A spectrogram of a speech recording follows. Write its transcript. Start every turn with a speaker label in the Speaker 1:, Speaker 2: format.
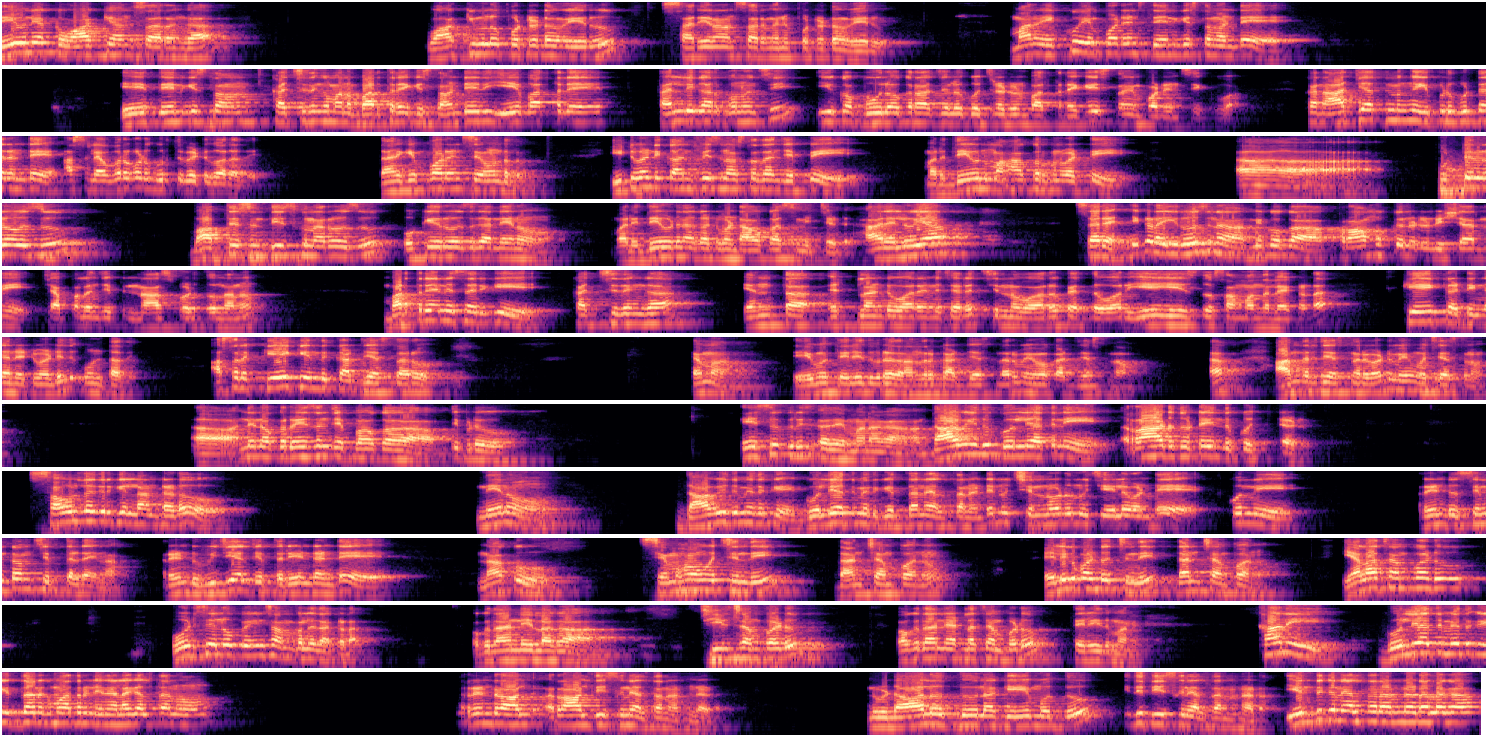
Speaker 1: దేవుని యొక్క వాక్యానుసారంగా వాక్యంలో పుట్టడం వేరు శరీరానుసారమైన పుట్టడం వేరు. మనం ఎక్కువ ఇంపార్టెన్స్ దేనికి ఇస్తామంటే ఏ దేనికి ఇస్తాం? ఖచ్చితంగా మన బర్త్డేకి ఇస్తాం. అంటే ఇది ఏ బర్త్డే? తల్లి గర్భం నుంచి ఈ యొక్క భూలోక రాజ్యంలోకి వచ్చినటువంటి బర్త్డేకే ఇస్తాం ఇంపార్టెన్స్ ఎక్కువ. కానీ ఆధ్యాత్మికంగా ఇప్పుడు పుట్టారంటే అసలు ఎవరు కూడా గుర్తుపెట్టుకోరు అది. దానికి ఇంపార్టెన్స్ ఏ ఉండదు. ఇటువంటి కన్ఫ్యూజన్ వస్తుందని చెప్పి మరి దేవుని మహాకృపను బట్టి ఆ పుట్టినరోజు బాప్తిసం తీసుకున్న రోజు ఒకే రోజుగా నేను మరి దేవుడు నాకు అటువంటి అవకాశం ఇచ్చాడు. హాలెలుయా సరే ఇక్కడ ఈ రోజున మీకు ఒక ప్రాముఖ్యమైనటువంటి విషయాన్ని చెప్పాలని చెప్పి నేను ఆశపడుతున్నాను. భర్త అయినసరికి ఖచ్చితంగా ఎంత ఎట్లాంటి వారైనా సరే చిన్నవారు పెద్దవారు ఏ ఏజ్తో సంబంధం లేకుండా కేక్ కటింగ్ అనేటువంటిది ఉంటది. అసలు కేక్ ఎందుకు కట్ చేస్తారు? ఏమా? ఏమో తెలియదు బ్రదర్ అందరూ కట్ చేస్తున్నారు మేము కట్ చేస్తున్నాం. అందరు చేస్తున్నారు కాబట్టి మేము చేస్తున్నాం. నేను ఒక రీజన్ చెప్పా ఒక ఇప్పుడు యేసు అదే మన దావీదు గొల్లి అతని రాడు తోటే ఎందుకు వచ్చాడు. సౌల్ దగ్గరికి వెళ్ళి అంటాడు నేను దావీదు మీదకి గొల్లియత్ మీదకి యుద్ధాన్ని వెళ్తానంటే నువ్వు చిన్నోడు నువ్వు చేయలేవంటే కొన్ని రెండు సిమ్టమ్స్ చెప్తాడు ఆయన. రెండు విజయాలు చెప్తాడు. ఏంటంటే నాకు సింహం వచ్చింది దాన్ని చంపాను. ఎలుగుబంటి వచ్చింది దాన్ని చంపాను. ఎలా చంపాడు? ఓడిసేలు ఉపయోగించి చంపలేదు అక్కడ. ఒకదాన్ని ఇలాగా చీల్ చంపాడు ఒకదాన్ని ఎట్లా చంపాడు తెలియదు మనకి. కానీ గొలియాతి మీదకి యుద్ధానికి మాత్రం నేను ఎలాగెళ్తాను రెండు రాళ్ళు రాళ్ళు తీసుకుని వెళ్తాను అంటున్నాడు. నువ్వు డాల్ వద్దు నాకు ఏమొద్దు ఇది తీసుకుని వెళ్తాను అన్నాడు ఎందుకని వెళ్తాను అన్నాడు అలాగా?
